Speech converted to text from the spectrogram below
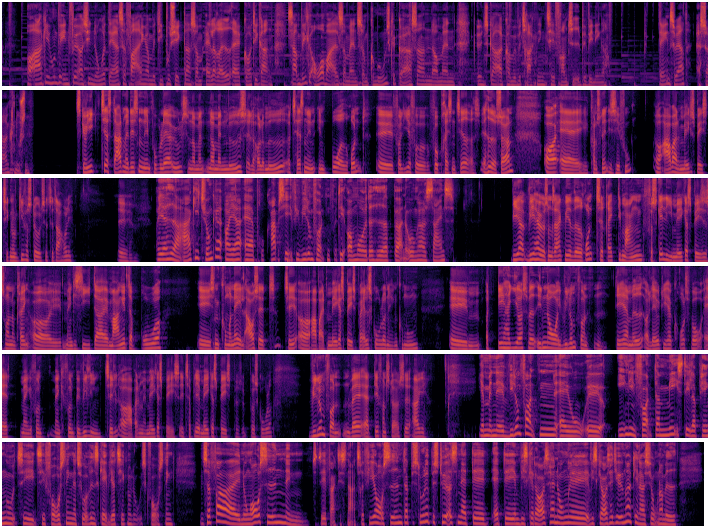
Og Aki hun vil indføre os i nogle af deres erfaringer med de projekter, som allerede er godt i gang, samt hvilke overvejelser man som kommune skal gøre sig, når man ønsker at komme i betragtning til fremtidige bevillinger. Dagens vært er Søren Knudsen. Skal vi ikke til at starte med, det er sådan en populær øvelse, når man, når man mødes eller holder møde, og tage sådan en, en bordet rundt, øh, for lige at få, få præsenteret os. Jeg hedder Søren, og er konsulent i CFU, og arbejder med Makerspace teknologiforståelse til daglig. Øh, Og jeg hedder Aki Tunka, og jeg er programchef i Vilumfonden for det område, der hedder Børn, Unge og Science. Vi har, vi har jo som sagt vi har været rundt til rigtig mange forskellige makerspaces rundt omkring, og øh, man kan sige, der er mange, der bruger øh, sådan kommunal afsæt til at arbejde med makerspace på alle skolerne i en kommune. Øh, og det har I også været inde over i Vilumfonden, det her med at lave de her kurs, hvor at man, kan få en, man kan få en bevilling til at arbejde med makerspace, etablere makerspace på, på skoler. Vilumfonden, hvad er det for en størrelse, Aki? Jamen, øh, Vilumfonden er jo øh, egentlig en fond, der mest stiller penge ud til, til forskning, naturvidenskabelig og teknologisk forskning. Men så for øh, nogle år siden, en, det er faktisk snart 3-4 år siden, der besluttede bestyrelsen, at, øh, at øh, jamen, vi skal da også have nogle, øh, vi skal også have de yngre generationer med.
